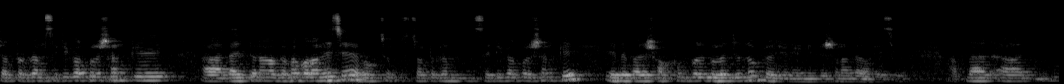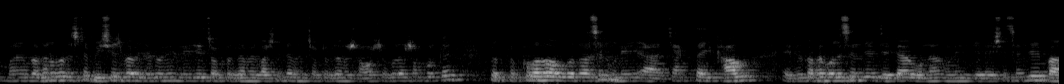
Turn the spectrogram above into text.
চট্টগ্রাম সিটি কর্পোরেশনকে দায়িত্ব নেওয়ার কথা বলা হয়েছে এবং চট্টগ্রাম সিটি কর্পোরেশনকে এ ব্যাপারে সক্ষম করে তোলার জন্য প্রয়োজনীয় নির্দেশনা দেওয়া হয়েছে। আপনার মানে প্রধান উপদেষ্টা বিশেষভাবে যেহেতু উনি নিজে চট্টগ্রামের বাসিন্দা, উনি চট্টগ্রামের সমস্যাগুলো সম্পর্কে প্রত্যক্ষভাবে অবগত আছেন। উনি চাকতাই খাল, এটার কথা বলেছেন যে যেটা ওনার, উনি জেনে এসেছেন যে বা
